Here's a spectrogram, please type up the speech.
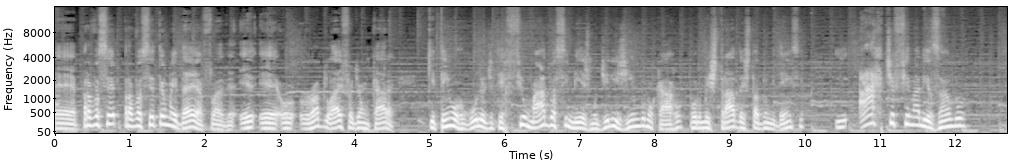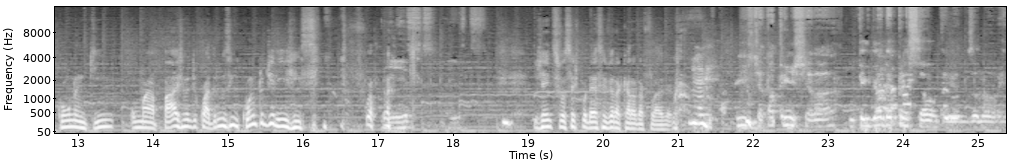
é, para você, pra você ter uma ideia, Flávia, é, é, o Rob Liefeld é um cara que tem orgulho de ter filmado a si mesmo dirigindo no carro por uma estrada estadunidense e arte finalizando com o Nankin uma página de quadrinhos enquanto dirige em si. Isso, isso. Gente, se vocês pudessem ver a cara da Flávia. Tá triste, ela tá triste, ela entendeu a depressão tá, dos anos 90.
